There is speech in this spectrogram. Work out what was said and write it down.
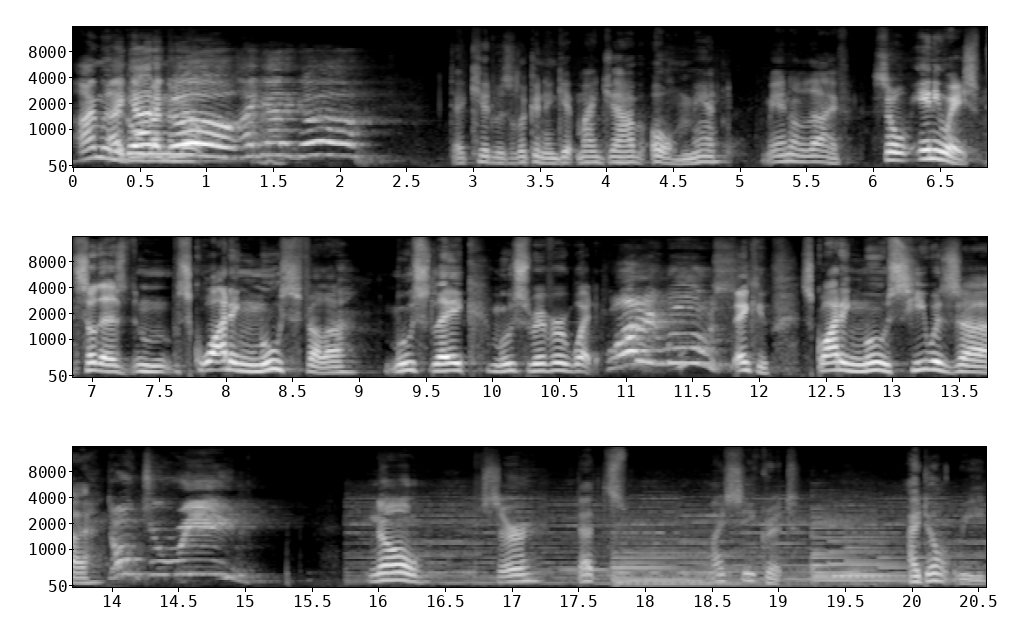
I'm gonna I go gotta run the mill. go. I gotta go. That kid was looking to get my job. Oh man, man alive. So, anyways, so there's the squatting moose fella, Moose Lake, Moose River. What? Squatting Moose! Thank you. Squatting moose. He was. uh Don't you read? No, sir. That's my secret. I don't read.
